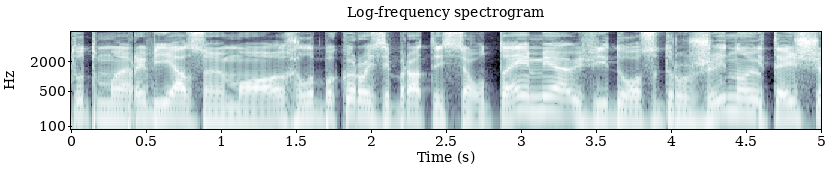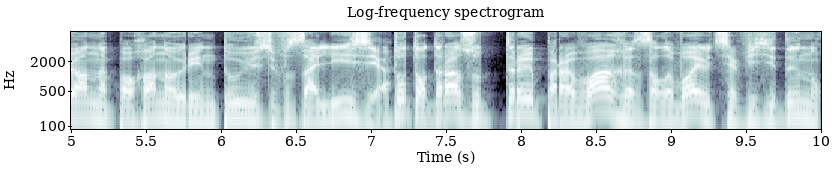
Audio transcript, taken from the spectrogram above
Тут ми прив'язуємо глибоко розібратися у темі, відео з дружиною, і те, що я непогано орієнтуюсь в залізі. Тут одразу три переваги заливаються в єдину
